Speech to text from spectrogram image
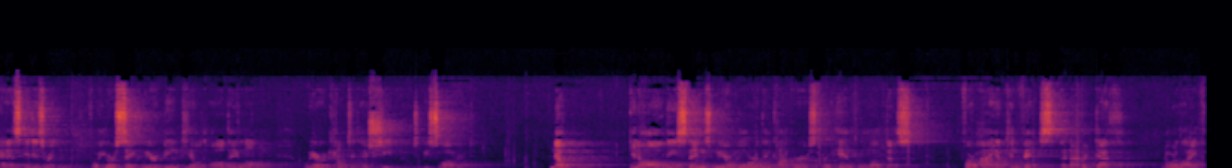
As it is written, For your sake we are being killed all day long. We are accounted as sheep to be slaughtered. No, in all these things we are more than conquerors through him who loved us. For I am convinced that neither death, nor life,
